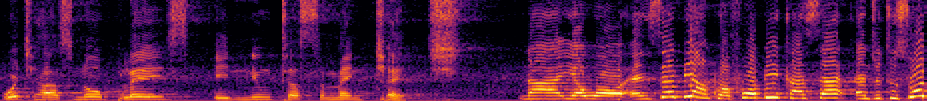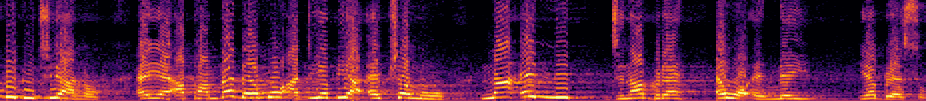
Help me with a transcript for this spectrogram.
which has no place in New Testament church. na yɛwɔ nsɛm bi a nkurɔfoɔ bi ka sɛ ntotosoɔ dudu tua no ɛyɛ apam dada mu adeɛ bi a ɛtwa mu na ɛnni gyinaberɛ ɛwɔ ɛnɛ yi yɛbrɛ so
